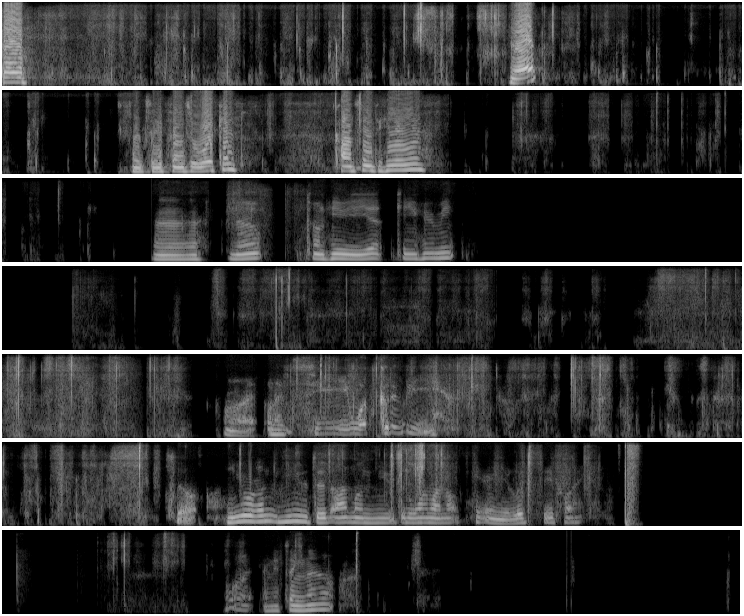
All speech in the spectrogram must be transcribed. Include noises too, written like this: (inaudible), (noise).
All right? Let's see if things are working. Can't seem to hear you. Uh, no, can't hear you yet. Can you hear me? All right, let's see. What could it be? So you're unmuted. I'm unmuted. Why am I not hearing you? Let's see if I can. All right, anything now?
